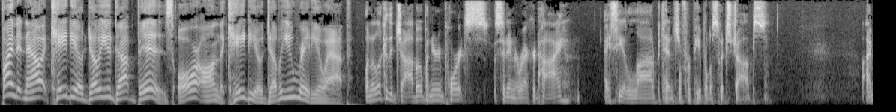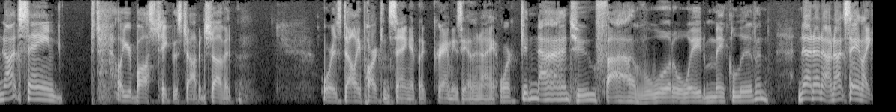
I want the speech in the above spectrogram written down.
Find it now at kdow.biz or on the KDOW radio app. When I look at the job opening reports sitting at a record high, I see a lot of potential for people to switch jobs. I'm not saying tell your boss to take this job and shove it. Or as Dolly Parton sang at the Grammys the other night, working nine to five, what a way to make a living. No, no, no. I'm not saying like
